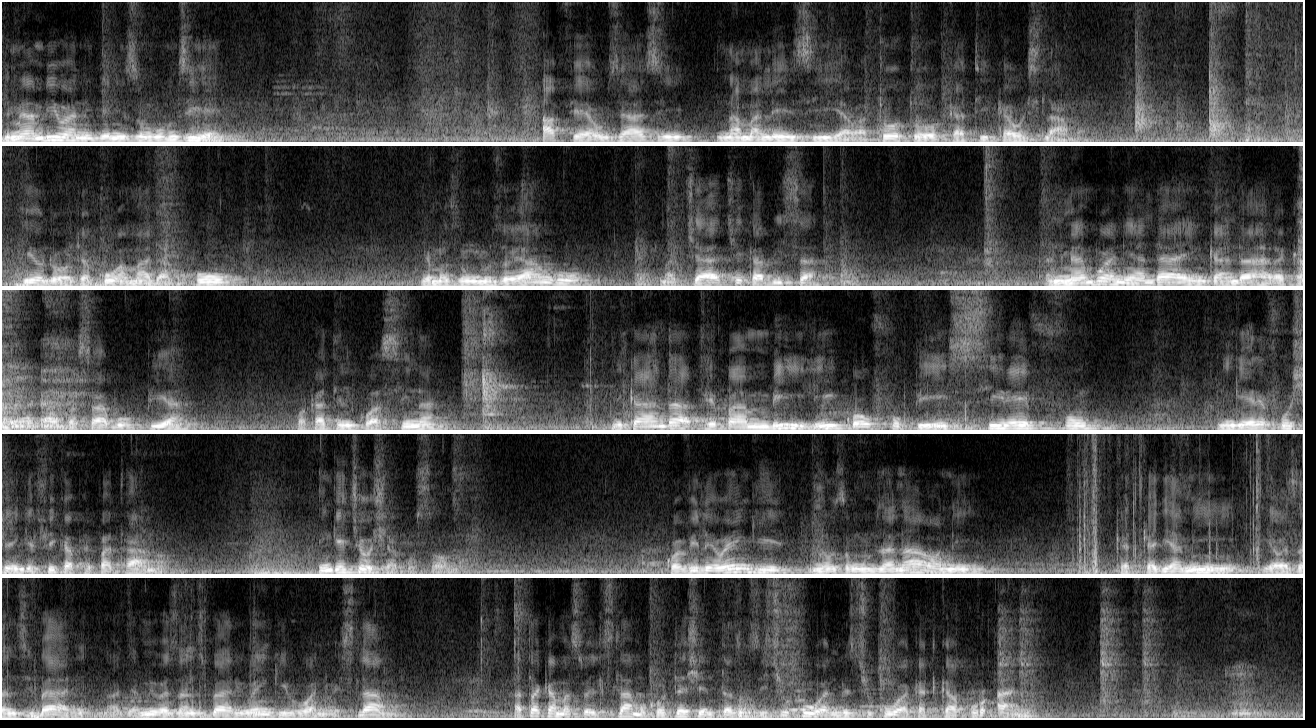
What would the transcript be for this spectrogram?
Nimeambiwa nije nizungumzie afya ya uzazi na malezi ya watoto katika Uislamu. Hiyo ndio itakuwa mada kuu ya mazungumzo yangu machache kabisa. Nimeambiwa niandae, nikaandaa haraka haraka kwa sababu pia wakati nilikuwa sina, nikaandaa pepa mbili kwa ufupi, si refu. Ningerefusha ingefika pepa tano, ingechosha kusoma. Kwa vile wengi naozungumza nao ni katika jamii ya Wazanzibari na jamii Wazanzibari wengi huwa ni Waislamu. Hata kama sio Waislamu, quotation nitazozichukua nimezichukua katika Qur'ani.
